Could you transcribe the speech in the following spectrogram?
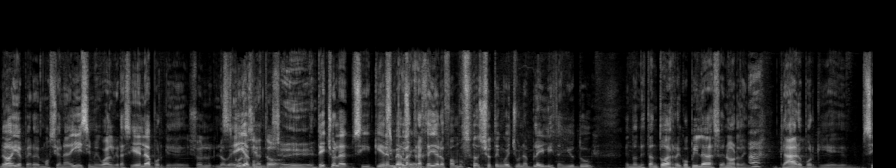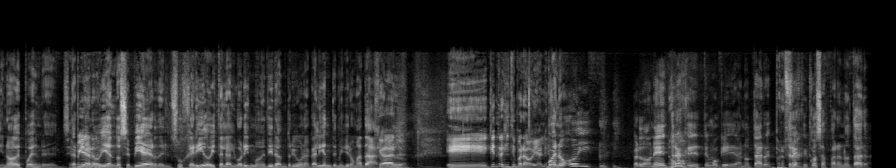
No, y- pero emocionadísima igual Graciela, porque yo lo veía como... todo. Sí. De hecho, la- si quieren ver las tragedias de los famosos, yo tengo hecho una playlist en YouTube en donde están todas recopiladas en orden. Ah. Claro, porque si no, después eh, Se termino pierde. viendo, se pierde. El sugerido, viste, el algoritmo me tira en tribuna caliente, me quiero matar. Claro. boludo. Eh, ¿Qué trajiste para hoy, Ale? Bueno, hoy, perdón, eh, No. traje, tengo que anotar, Perfecto. traje cosas para anotar,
